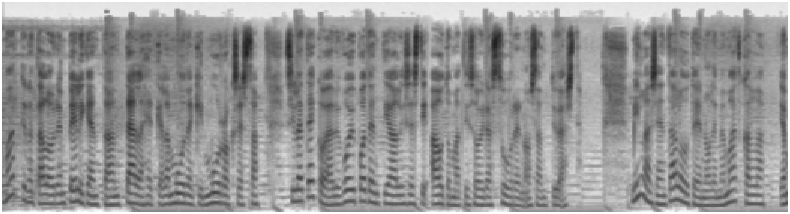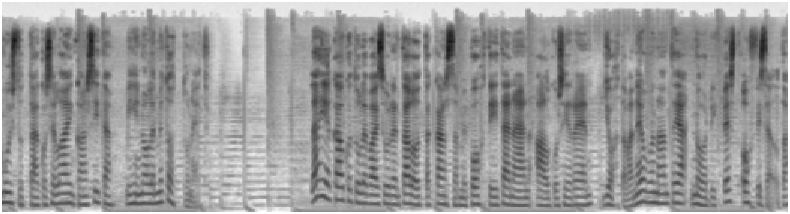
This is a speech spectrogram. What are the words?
Markkinatalouden pelikenttä on tällä hetkellä muutenkin murroksessa, sillä tekoäly voi potentiaalisesti automatisoida suuren osan työstä. Millaiseen talouteen olemme matkalla ja muistuttaako se lainkaan sitä, mihin olemme tottuneet? Lähi- ja kaukotulevaisuuden taloutta kanssamme pohtii tänään Alkusireen johtava neuvonantaja Nordic Best Officelta.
